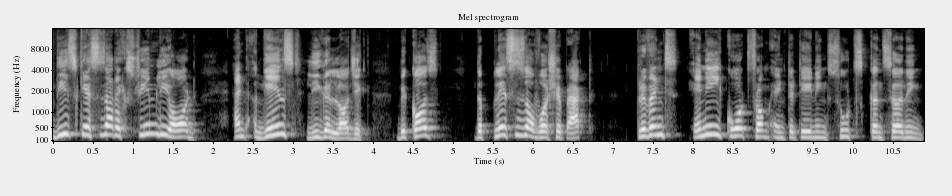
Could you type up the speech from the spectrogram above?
These cases are extremely odd and against legal logic because the Places of Worship Act prevents any court from entertaining suits concerning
